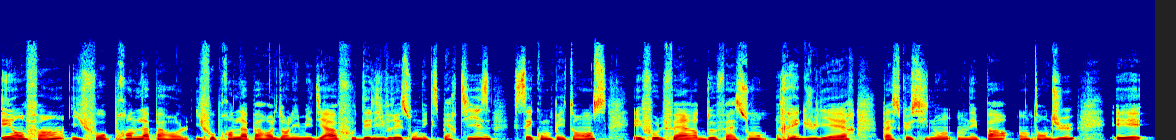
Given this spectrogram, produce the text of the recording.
Et enfin, il faut prendre la parole. Il faut prendre la parole dans les médias, il faut délivrer son expertise, ses compétences et il faut le faire de façon régulière parce que sinon on n'est pas entendu. Et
